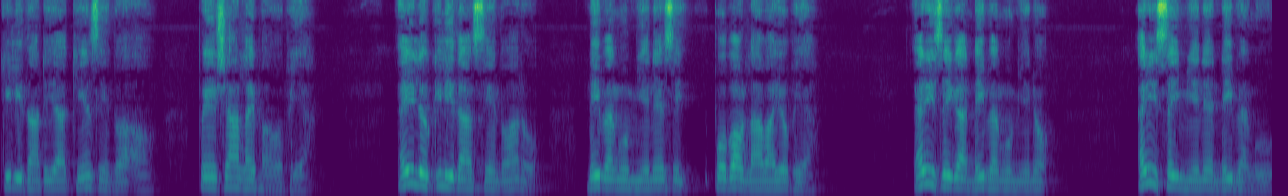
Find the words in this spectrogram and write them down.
ကိလေသာတရားကင်းစင်သွားအောင်ပယ်ရှားလိုက်ပါဦးဖေဟာအဲ့ဒီလိုကိလေသာဆင်သွားတော့နိဗ္ဗာန်ကိုမြင်တဲ့စိတ်ပေါ်ပေါက်လာပါရောဖေဟာအဲ့ဒီစိတ်ကနိဗ္ဗာန်ကိုမြင်တော့ အဲ့ဒီစိတ်မြင်တဲ့နိဗ္ဗာန်ကို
